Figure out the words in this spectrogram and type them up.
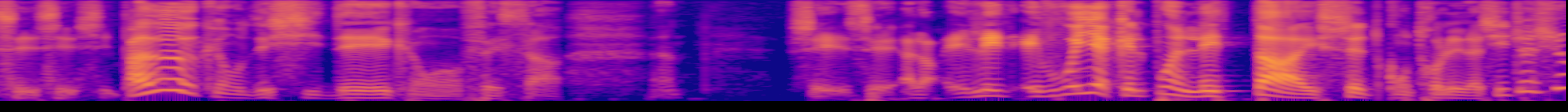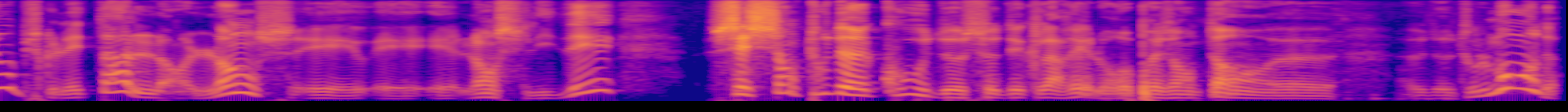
c'est pas eux qui ont décidé, qui ont fait ça. Alors, et, vous voyez à quel point l'État essaie de contrôler la situation, puisque l'État lance, et, lance l'idée, cessant tout d'un coup de se déclarer le représentant euh, de tout le monde,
